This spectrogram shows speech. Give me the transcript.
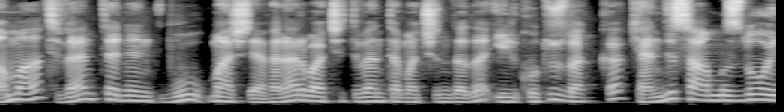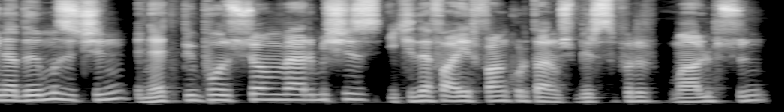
Ama Twente'nin bu maçta yani Fenerbahçe Twente maçında da ilk 30 dakika kendi sahamızda oynadığımız için net bir pozisyon vermişiz. İki defa İrfan kurtarmış. 1-0 mağlupsun.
